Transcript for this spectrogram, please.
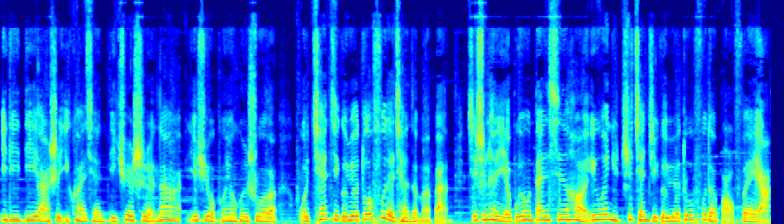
EDD 啊是一块钱，的确是。那也许有朋友会说了。我前几个月多付的钱怎么办？其实呢，也不用担心哈，因为你之前几个月多付的保费呀、啊，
